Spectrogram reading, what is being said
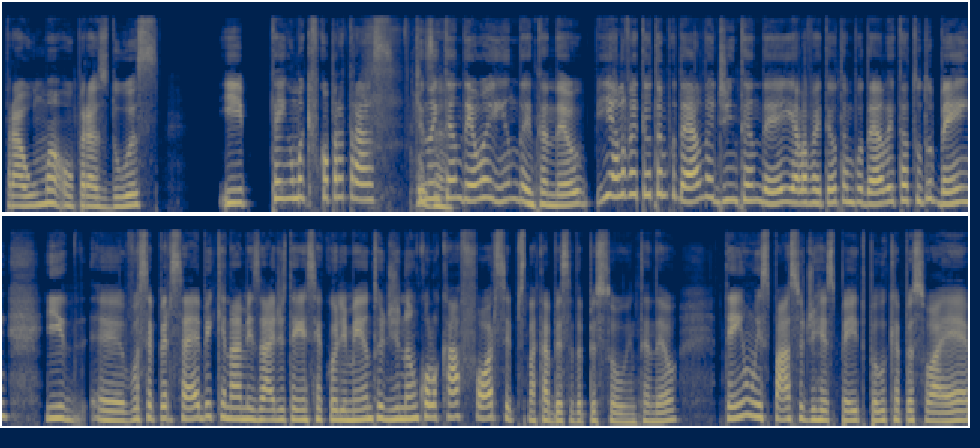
para uma ou para as duas e tem uma que ficou para trás, que não entendeu ainda, entendeu? E ela vai ter o tempo dela de entender, e ela vai ter o tempo dela e tá tudo bem. E é, você percebe que na amizade tem esse acolhimento de não colocar fórceps na cabeça da pessoa, entendeu? Tem um espaço de respeito pelo que a pessoa é,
